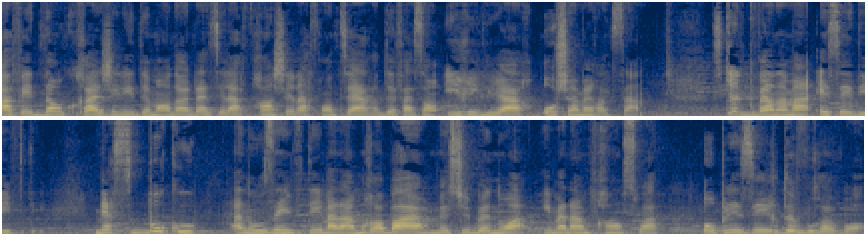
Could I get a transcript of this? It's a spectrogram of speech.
afin d'encourager les demandeurs d'asile à franchir la frontière de façon irrégulière au chemin Roxham, ce que le gouvernement essaie d'éviter. Merci beaucoup à nos invités, Mme Robert, M. Benoît et Mme François. Au plaisir de vous revoir.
